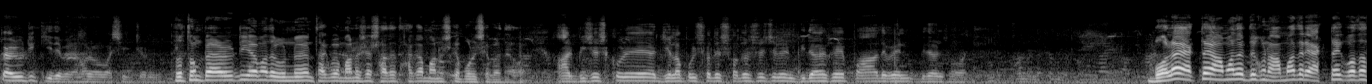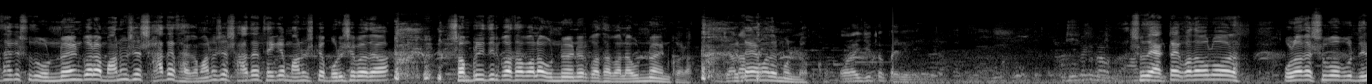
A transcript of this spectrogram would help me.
প্রায়োরিটি কি দেবেন হারোয়াবাসীর জন্য? প্রথম প্রায়োরিটি আমাদের উন্নয়ন থাকবে মানুষের সাথে থাকা মানুষকে পরিষেবা দেওয়া। আর বিশেষ করে জেলা পরিষদের সদস্য ছিলেন বিধায়ক হয়ে পা দেবেন বিধানসভায়। বলা একটাই আমাদের দেখুন আমাদের একটাই কথা থাকে শুধু উন্নয়ন করা মানুষের সাথে থাকা মানুষের সাথে থেকে মানুষকে পরিষেবা দেওয়া সম্প্রীতির কথা বলা উন্নয়নের কথা বলা উন্নয়ন করা। এটাই আমাদের মূল লক্ষ্য। পরাজিত শুধু একটাই কথা বলব ওনাদের শুভ বুদ্ধি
